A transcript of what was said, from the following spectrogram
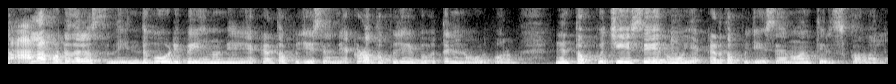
చాలా పట్టుదల వస్తుంది. ఎందుకు ఓడిపోయాను? నేను ఎక్కడ తప్పు చేశాను? ఎక్కడో తప్పు చేయకపోతే నేను ఓడిపోను. నేను తప్పు చేశాను. ఎక్కడ తప్పు చేశాను అని తెలుసుకోవాలి.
